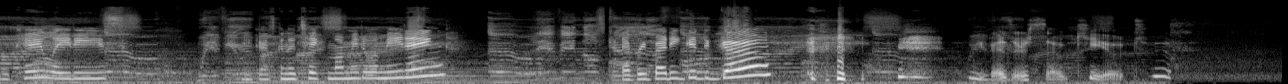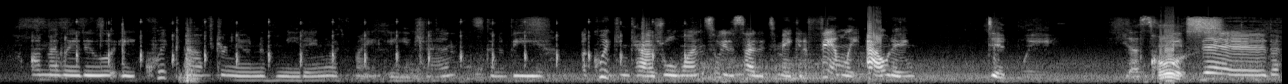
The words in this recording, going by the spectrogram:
Okay, ladies. You guys gonna take mommy to a meeting? Everybody good to go? you guys are so cute. On my way to a quick afternoon meeting with my agent. It's going to be a quick and casual one, so we decided to make it a family outing. Didn't we? Yes, Of course. we did.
